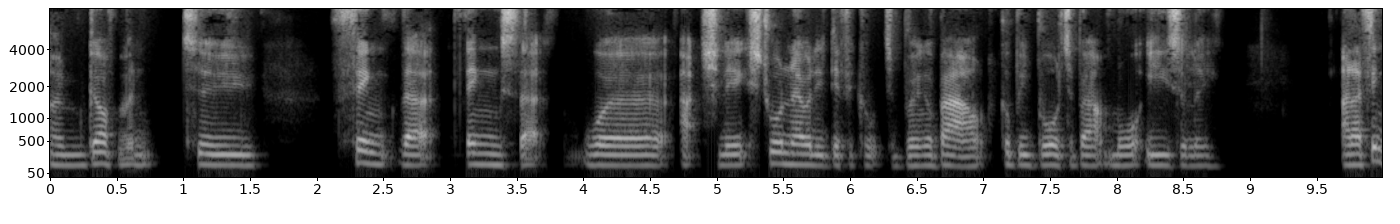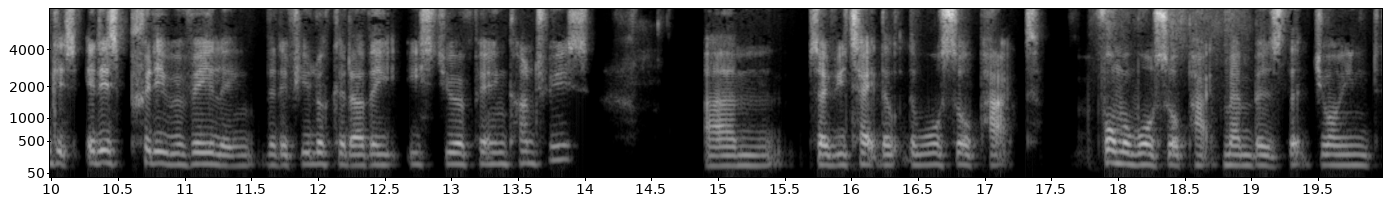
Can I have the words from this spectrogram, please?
um, government to think that things that were actually extraordinarily difficult to bring about could be brought about more easily. And I think it's it is pretty revealing that if you look at other East European countries, um, so if you take the, the Warsaw Pact, former Warsaw Pact members that joined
